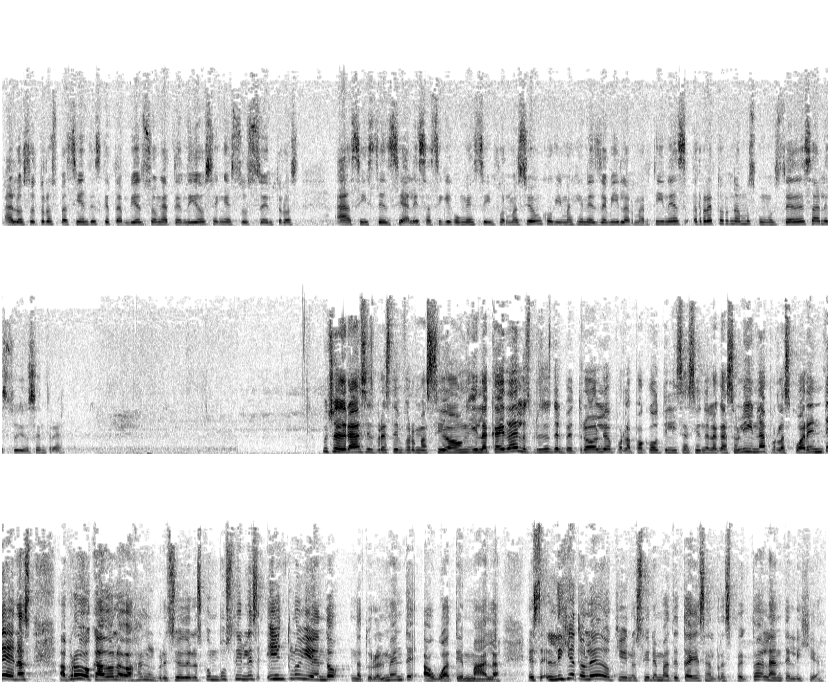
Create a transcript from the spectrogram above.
a los otros pacientes que también son atendidos en estos centros asistenciales. Así que con esta información, con imágenes de Vilar Martínez, retornamos con ustedes al estudio central. Muchas gracias por esta información. Y la caída de los precios del petróleo por la poca utilización de la gasolina, por las cuarentenas, ha provocado la baja en el precio de los combustibles, incluyendo, naturalmente, a Guatemala. Es Ligia Toledo quien nos tiene más detalles al respecto. Adelante, Ligia.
